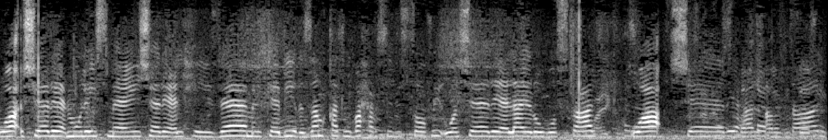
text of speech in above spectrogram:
وشارع مولاي إسماعيل شارع الحزام الكبير زنقة البحر سيدي الصوفي وشارع L'Aéropostale وشارع الأبطال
